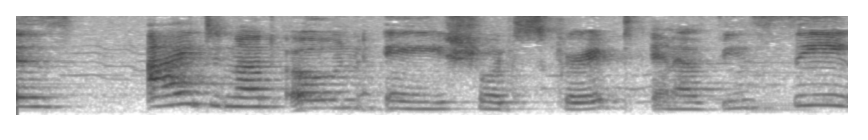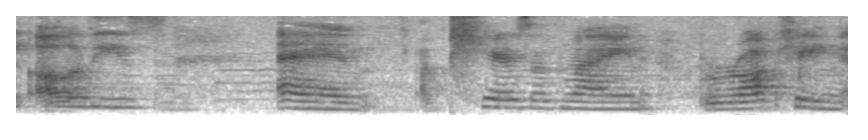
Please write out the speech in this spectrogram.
because I do not own a short skirt and I've been seeing all these um, peers of mine rocking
